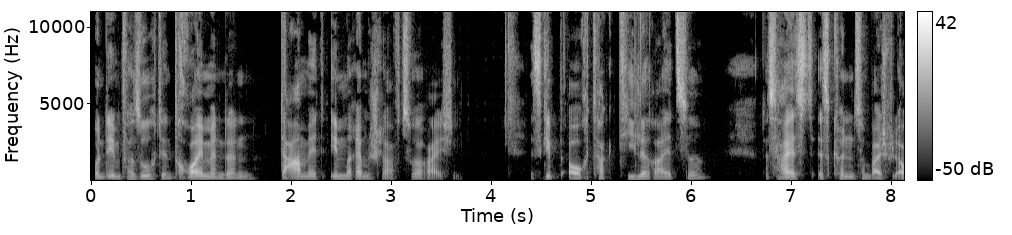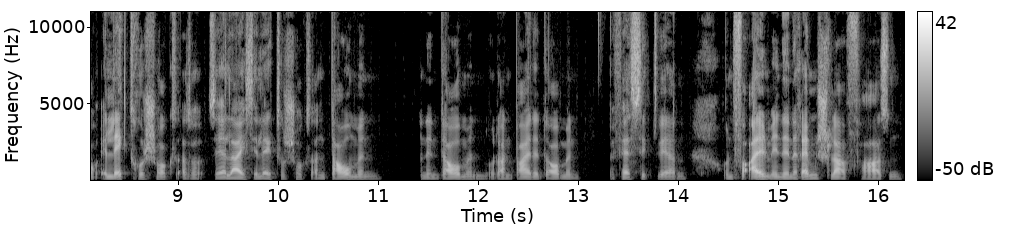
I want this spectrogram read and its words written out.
und eben versucht, den Träumenden damit im REM-Schlaf zu erreichen. Es gibt auch taktile Reize, das heißt, es können zum Beispiel auch Elektroschocks, also sehr leichte Elektroschocks an Daumen, an den Daumen oder an beide Daumen befestigt werden und vor allem in den REM-Schlafphasen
